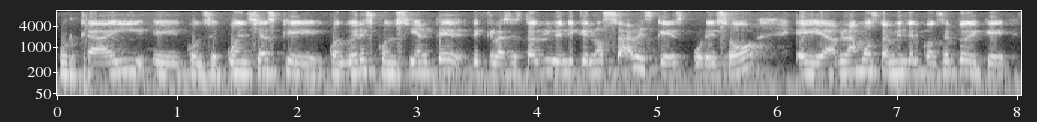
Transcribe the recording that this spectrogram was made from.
porque hay eh, consecuencias que cuando eres consciente de que las estás viviendo y que no sabes qué es por eso, eh, hablamos también del concepto de que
